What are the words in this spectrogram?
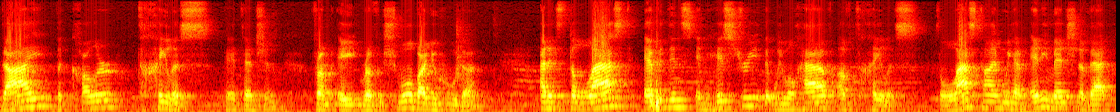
dye the color tchelis. Pay attention from a Rav Shmuel Bar Yehuda, and it's the last evidence in history that we will have of Tchelis. It's the last time we have any mention of that,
